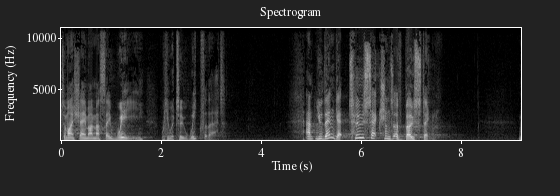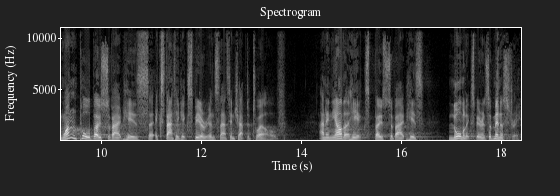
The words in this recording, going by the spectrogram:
To my shame, I must say, we, we were too weak for that. And you then get two sections of boasting. One, Paul boasts about his uh, ecstatic experience, that's in chapter 12. And in the other, he boasts about his normal experience of ministry.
